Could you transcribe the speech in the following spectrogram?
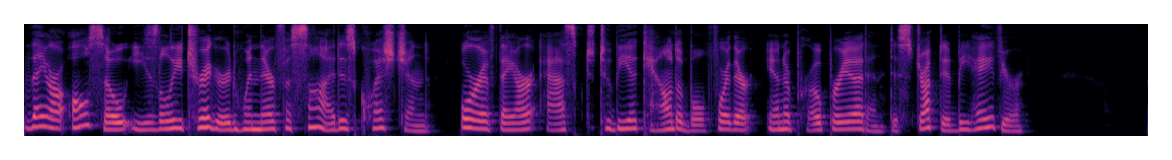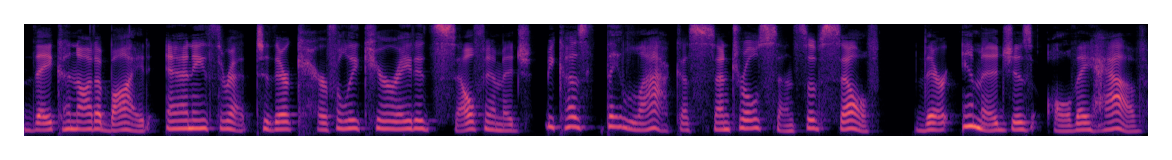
They are also easily triggered when their facade is questioned or if they are asked to be accountable for their inappropriate and destructive behavior. They cannot abide any threat to their carefully curated self image because they lack a central sense of self. Their image is all they have.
